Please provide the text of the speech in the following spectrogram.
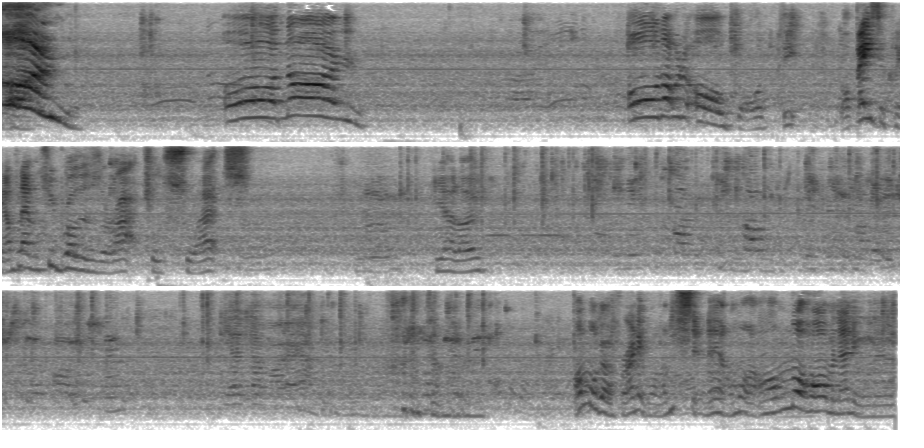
No! Oh no! Oh, that would. Oh god. Well, basically, I'm playing with two brothers that are actual sweats. Yeah, hello. I'm not going for anyone. I'm just sitting here. I'm not. I'm not harming anyone here.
